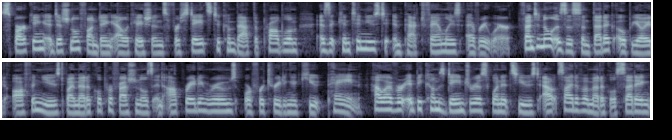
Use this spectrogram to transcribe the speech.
sparking additional funding allocations for states to combat the problem as it continues to impact families everywhere. Fentanyl is a synthetic opioid often used by medical professionals in operating rooms or for treating acute pain. However, it becomes dangerous when it's used outside of a medical setting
